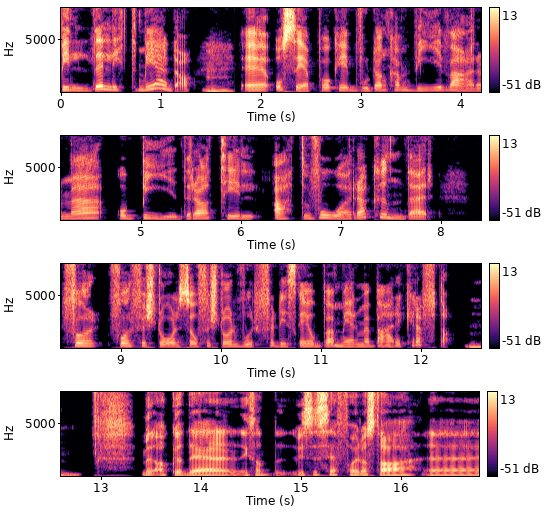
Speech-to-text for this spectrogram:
bildet litt mer, da. Mm. Eh, og se på ok, hvordan kan vi være med og bidra til at våre kunder får, får forståelse og forstår hvorfor de skal jobbe mer med bærekraft, da. Mm. Men akkurat det, hvis vi ser for oss da eh,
